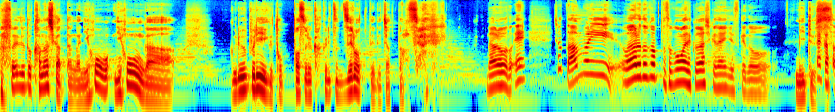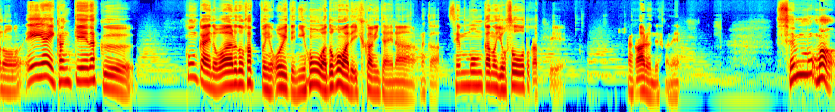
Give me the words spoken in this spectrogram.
それで言うと悲しかったのが日本日本がグループリーグ突破する確率ゼロって出ちゃったんですよなるほど。えちょっとあんまりワールドカップそこまで詳しくないんですけど、なんかその AI 関係なく、今回のワールドカップにおいて日本はどこまで行くかみたいな、なんか専門家の予想とかって、なんかあるんですかね？専門、まあ、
